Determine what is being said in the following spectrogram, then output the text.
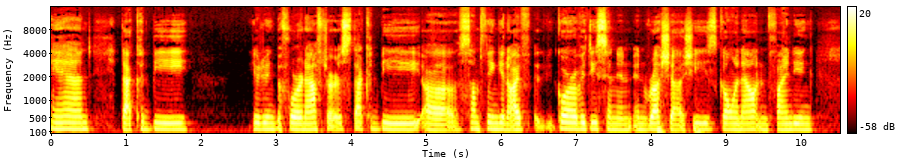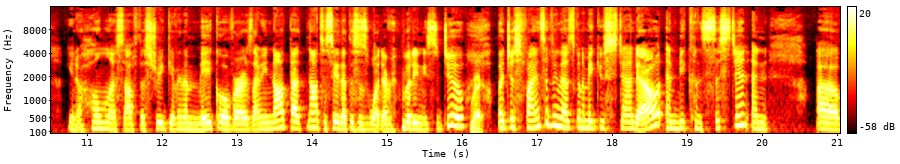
and that could be you're doing before and afters. That could be uh, something, you know, I've Goar Avetisyan in, in Russia, she's going out and finding, you know, homeless off the street, giving them makeovers. I mean, not that, not to say that this is what everybody needs to do, Right. but just find something that's going to make you stand out and be consistent and uh,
